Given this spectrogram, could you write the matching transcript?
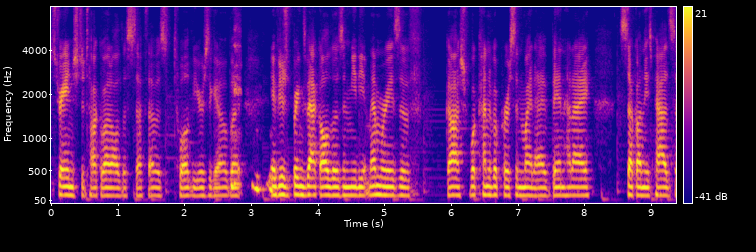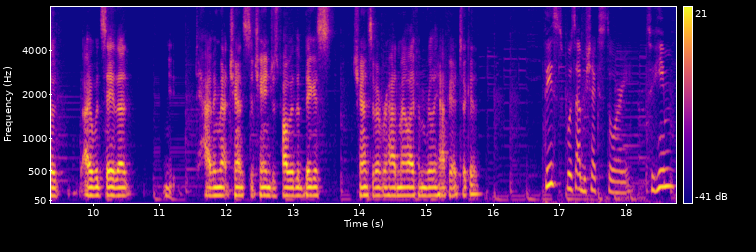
strange to talk about all this stuff that was 12 years ago, but it just brings back all those immediate memories of, gosh, what kind of a person might I have been had I stuck on these paths? So I would say that having that chance to change is probably the biggest chance I've ever had in my life. I'm really happy I took it. This was Abhishek's story. To him,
